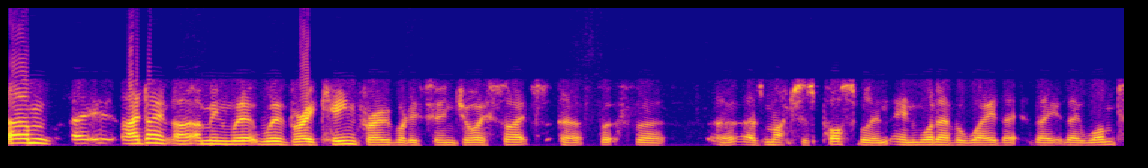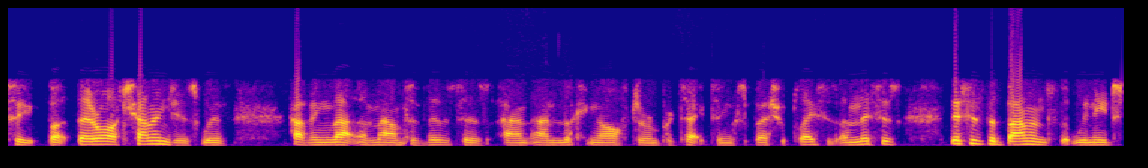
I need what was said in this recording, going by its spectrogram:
Um, I, I, don't. I mean, we're we're very keen for everybody to enjoy sites uh, for, for uh, as much as possible in, in whatever way that they, they want to. But there are challenges with having that amount of visitors and, and looking after and protecting special places. And this is this is the balance that we need to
